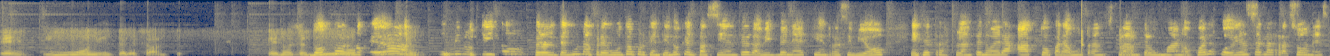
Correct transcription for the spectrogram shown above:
es muy interesante. Doctor, nos queda un minutito, pero le tengo una pregunta porque entiendo que el paciente David Benet, quien recibió ese trasplante, no era apto para un trasplante humano. ¿Cuáles podrían ser las razones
